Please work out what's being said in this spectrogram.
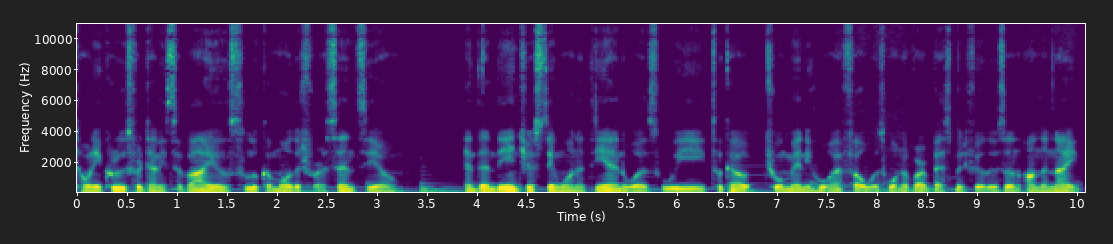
Toni Kroos for Dani Ceballos, Luka Modric for Asensio. And then the interesting one at the end was we took out Tchouameni, who I felt was one of our best midfielders on, on the night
